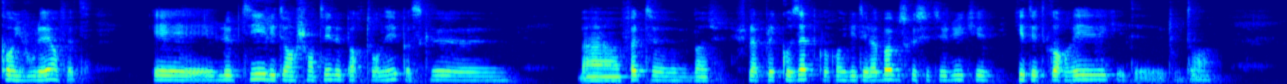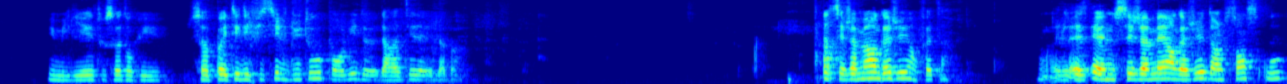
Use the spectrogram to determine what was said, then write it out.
quand il voulait en fait. Et le petit, il était enchanté de ne pas retourner parce que, euh, ben, en fait, euh, ben, je l'appelais Cosette quand il était là-bas parce que c'était lui qui, était de corvée, qui était tout le temps humilié, tout ça. Donc ça n'a pas été difficile du tout pour lui d'arrêter d'aller là-bas. Elle s'est jamais engagée en fait. Elle, elle ne s'est jamais engagée dans le sens où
